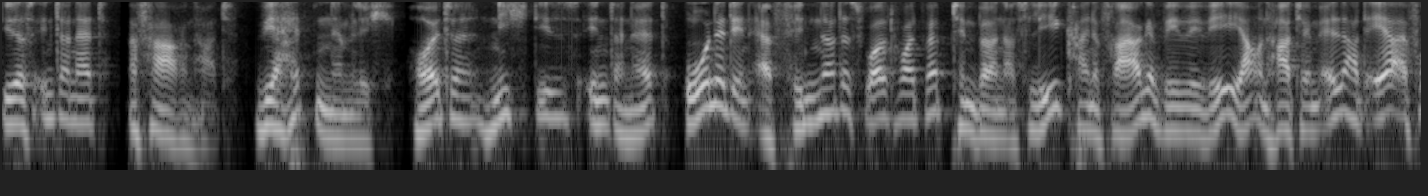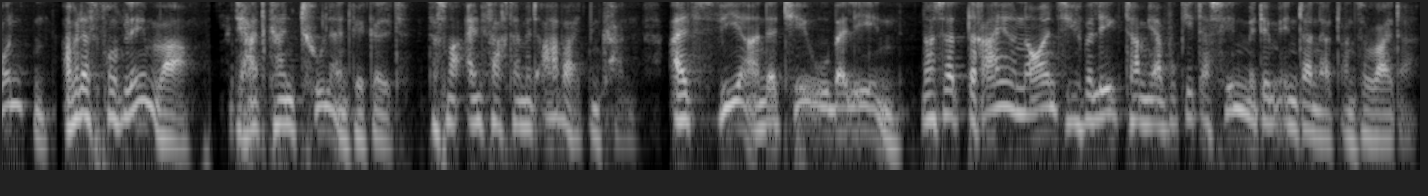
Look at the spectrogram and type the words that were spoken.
die das Internet erfahren hat. Wir hätten nämlich heute nicht dieses Internet ohne den Erfinder des World Wide Web, Tim Berners-Lee, keine Frage, www, ja, und HTML hat er erfunden. Aber das Problem war, der hat kein Tool entwickelt, dass man einfach damit arbeiten kann. Als wir an der TU Berlin 1993 überlegt haben, ja, wo geht das hin mit dem Internet und so weiter.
